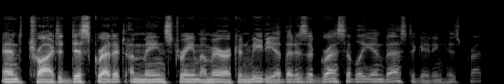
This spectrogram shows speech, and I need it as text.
and try to discredit a mainstream American media that is aggressively investigating his presidency.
